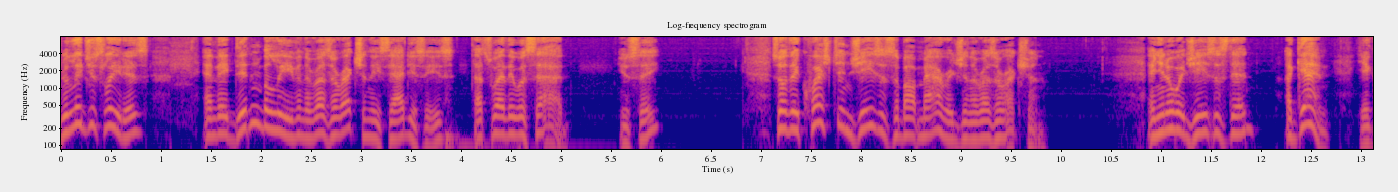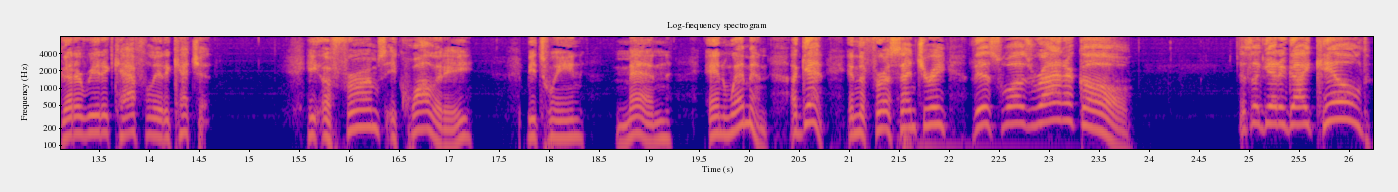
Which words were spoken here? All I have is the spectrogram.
Religious leaders, and they didn't believe in the resurrection, these Sadducees. That's why they were sad. You see? So they questioned Jesus about marriage and the resurrection. And you know what Jesus did? Again, you got to read it carefully to catch it. He affirms equality between men and women. Again, in the first century, this was radical. This will get a guy killed.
